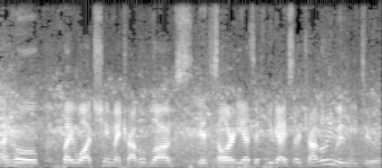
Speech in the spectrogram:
I hope by watching my travel vlogs, it's already as if you guys are traveling with me too.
